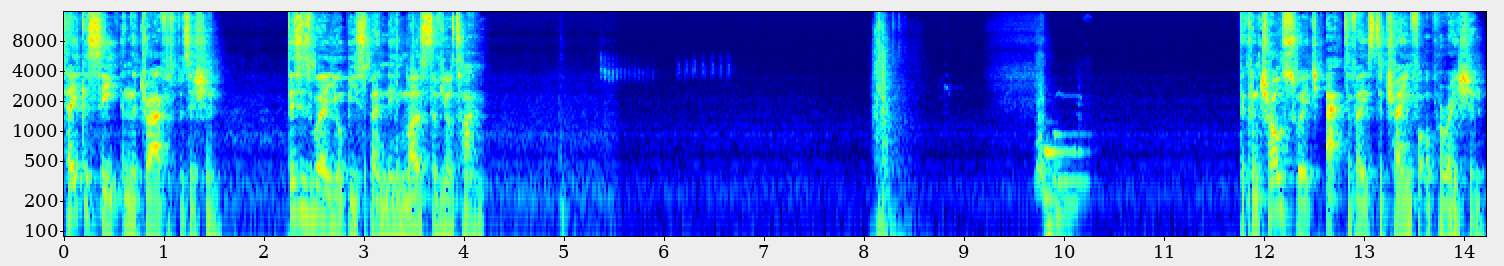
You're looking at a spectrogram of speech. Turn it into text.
Take a seat in the driver's position. This is where you'll be spending most of your time. The control switch activates the train for operation.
